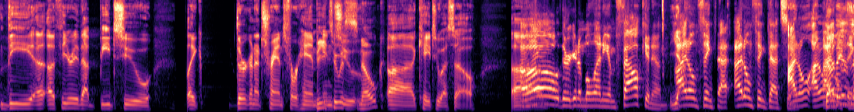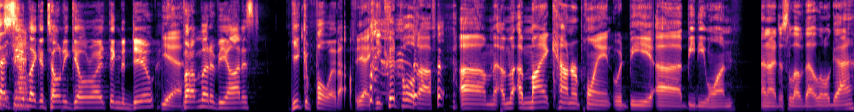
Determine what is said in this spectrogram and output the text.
the uh, a theory that B2 like they're gonna transfer him B2 into Snoke? uh, K2SO. Uh, oh, they're gonna Millennium Falcon him. Yeah. I don't think that. I don't think that's. It. I don't. I don't. That I don't does think that so. like a Tony Gilroy thing to do? Yeah. But I'm gonna be honest, he could pull it off. Yeah, he could pull it off. Um, um, uh, my counterpoint would be uh, BD1, and I just love that little guy.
